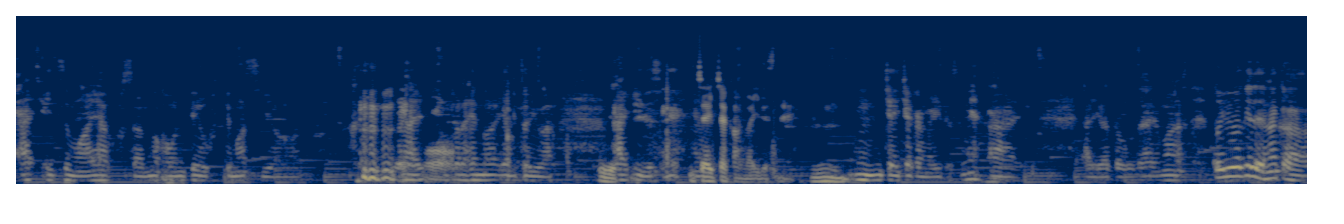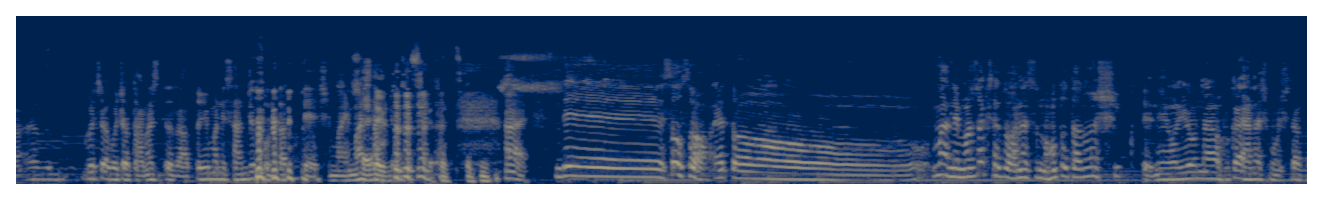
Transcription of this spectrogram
はい、いつもあやさんの方に手を振ってますよ。はい、ここら辺のやりとりは、いいですはい、いいですね。イチャイチャ感がいいですね。うん。うん、イチャイチャ感がいいですね。はい。ありがとうございます。というわけで、なんか、ごちゃごちゃと話してたら、あっという間に30分経ってしまいました。はい。で、そうそう、えっと、まあね、松崎さんと話すの本当楽しくてね、いろんな深い話もしたん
